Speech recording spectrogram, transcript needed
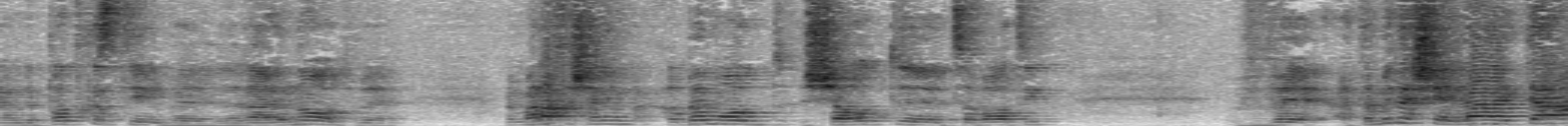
גם לפודקאסטים ולרעיונות, ובמהלך השנים הרבה מאוד שעות אה, צברתי, ותמיד השאלה הייתה,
